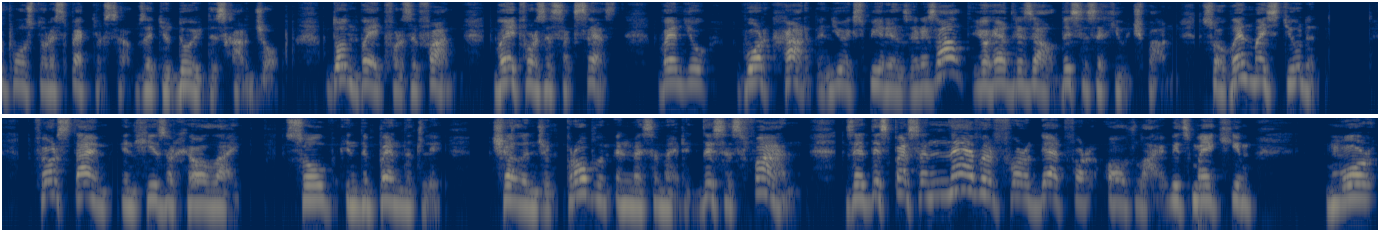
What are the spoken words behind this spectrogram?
supposed to respect yourself that you're doing this hard job. Don't wait for the fun. Wait for the success. When you work hard and you experience the result you had result. This is a huge fun. So when my student first time in his or her life solve independently challenging problem in mathematics this is fun. That this person never forget for all life. It's make him more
